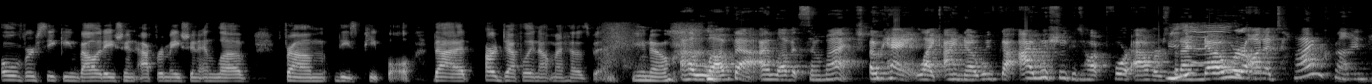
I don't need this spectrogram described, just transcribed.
over seeking validation, affirmation, and love from these people that are definitely not my husband, you know? I love that. I love it so much. Okay, like I know we've got, I wish we could talk four hours, but I know we're on a time crunch.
